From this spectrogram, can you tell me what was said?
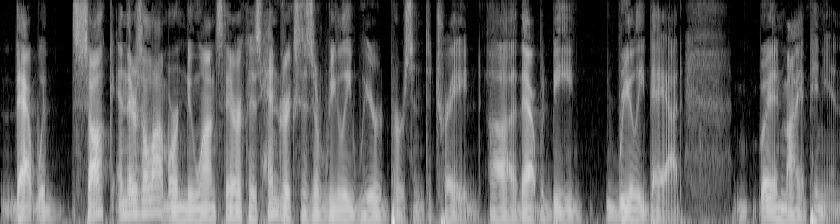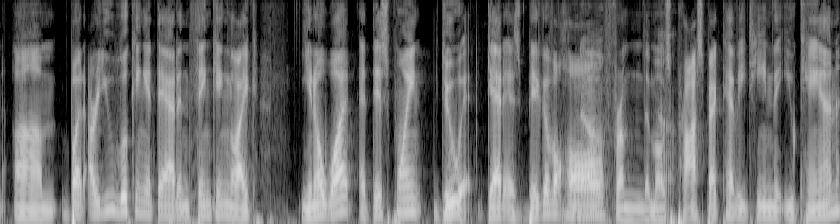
that would suck? And there's a lot more nuance there because Hendricks is a really weird person to trade. Uh, that would be really bad, in my opinion. Um, but are you looking at that and thinking like? You know what? At this point, do it. Get as big of a haul no, from the most no. prospect heavy team that you can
